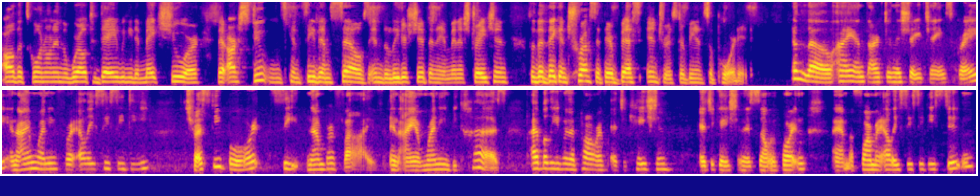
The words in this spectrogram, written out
all that's going on in the world today, we need to make sure that our students can see themselves in the leadership and the administration so that they can trust that their best interests are being supported. Hello, I am Dr. Nisha James Gray, and I'm running for LACCD Trustee Board, seat number five. And I am running because I believe in the power of education education is so important. I am a former LACCD student,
